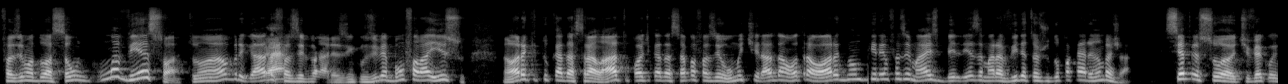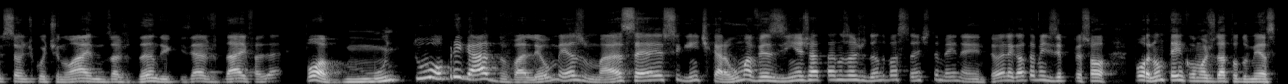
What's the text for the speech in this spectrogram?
fazer uma doação uma vez só. Tu não é obrigado é. a fazer várias. Inclusive, é bom falar isso. Na hora que tu cadastrar lá, tu pode cadastrar para fazer uma e tirar na outra hora e não querer fazer mais. Beleza, maravilha, tu ajudou para caramba já. Se a pessoa tiver condição de continuar nos ajudando e quiser ajudar e fazer, pô, muito obrigado, valeu mesmo. Mas é o seguinte, cara, uma vezinha já tá nos ajudando bastante também, né? Então é legal também dizer pro pessoal, pô, não tem como ajudar todo mês.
